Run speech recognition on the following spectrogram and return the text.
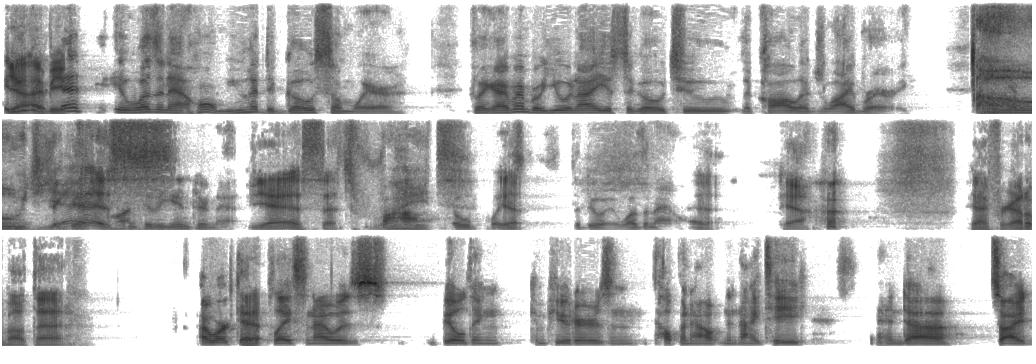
And yeah, I mean, then, it wasn't at home. You had to go somewhere. Like I remember you and I used to go to the college library oh to get yes, onto the internet. yes, that's Wow. right. No place Yeah, to do it. It wasn't at home. yeah, yeah. I forgot about that. I worked at Yeah. a place and i was building computers and helping out in it and uh, so i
